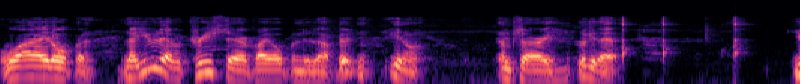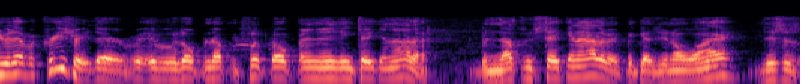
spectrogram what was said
Wide open. Now, you would have a crease there if I opened it up. It, you know, I'm sorry. Look at that. You would have a crease right there if it was opened up and flipped open and anything taken out of. But nothing's taken out of it because you know why? This is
